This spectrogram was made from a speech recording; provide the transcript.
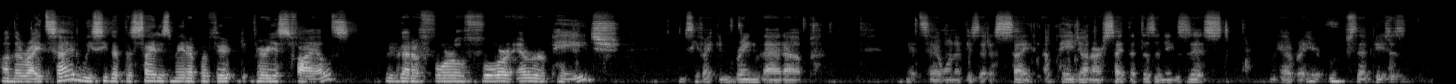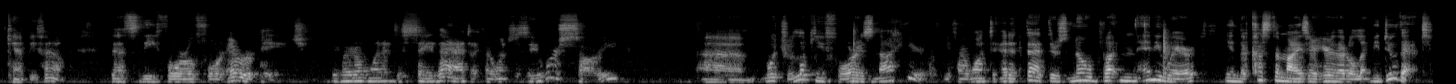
On the right side, we see that the site is made up of various files. We've got a 404 error page. Let me see if I can bring that up. Let's say I want to visit a site, a page on our site that doesn't exist. We have right here, oops, that page is, can't be found. That's the 404 error page. If I don't want it to say that, if I want to say, we're sorry, um, what you're looking for is not here. If I want to edit that, there's no button anywhere in the customizer here that'll let me do that.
